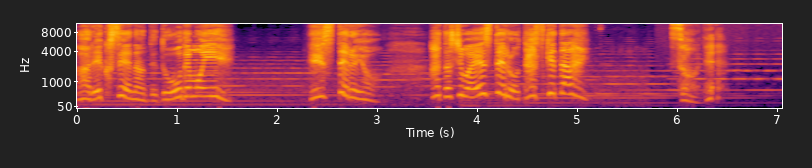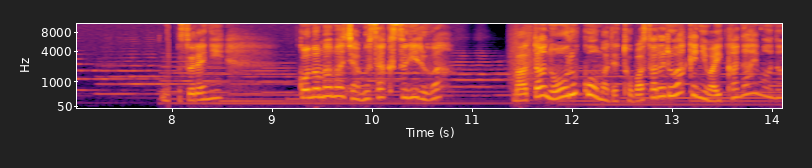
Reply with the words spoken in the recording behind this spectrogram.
アレクセイなんてどうでもいい。エステルよ。私はエステルを助けたい。そうね。それにこのままじゃ無策すぎるわ。またノール港まで飛ばされるわけにはいかないもの。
